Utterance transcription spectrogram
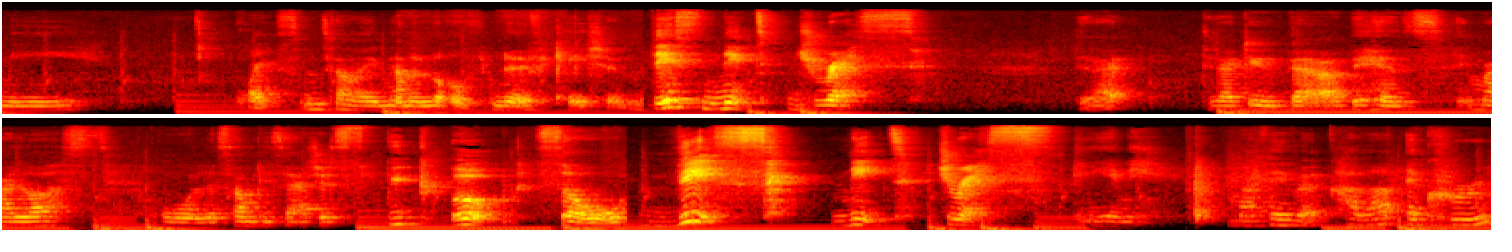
me quite some time and a lot of notification. This knit dress, did I, did I do better? Because in my last haul, somebody said I should speak up. So this knit dress. Can you hear me? My favorite color, ecru.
